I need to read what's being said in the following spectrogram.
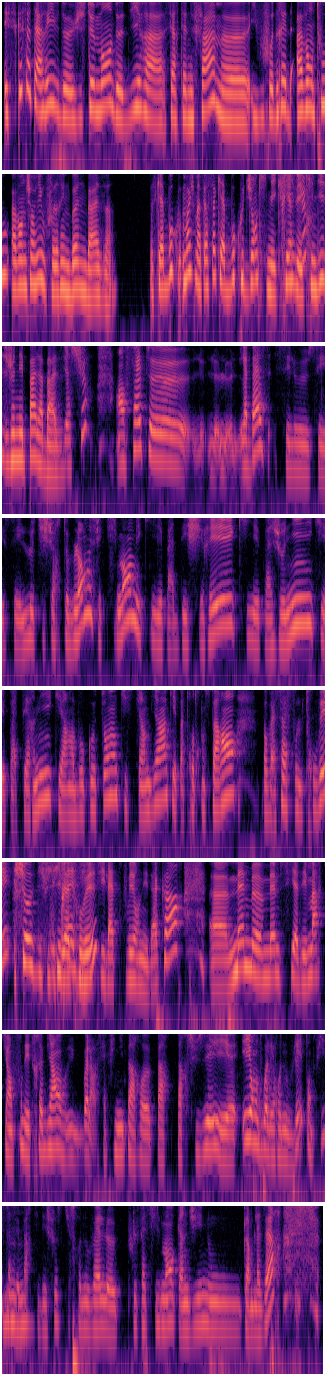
Est-ce que ça t'arrive de justement de dire à certaines femmes, euh, il vous faudrait avant tout, avant de changer, il vous faudrait une bonne base? Parce qu'il y a beaucoup, moi je m'aperçois qu'il y a beaucoup de gens qui m'écrivent et qui me disent, je n'ai pas la base. Bien sûr. En fait, euh, le- le- la base, c'est le, c'est le t-shirt blanc, effectivement, mais qui n'est pas déchiré, qui n'est pas jauni, qui n'est pas terni, qui a un beau coton, qui se tient bien, qui n'est pas trop transparent. Bon, bah, ça, il faut le trouver. Chose difficile à trouver. Difficile à trouver, on est d'accord. Euh, même euh, même s'il y a des marques qui en font des très bien, on- voilà, ça finit par, euh, par, par s'user et, et on doit les renouveler. Tant pis, ça fait Mhm. partie des choses qui se renouvellent euh, plus facilement qu'un jean ou qu'un blazer.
